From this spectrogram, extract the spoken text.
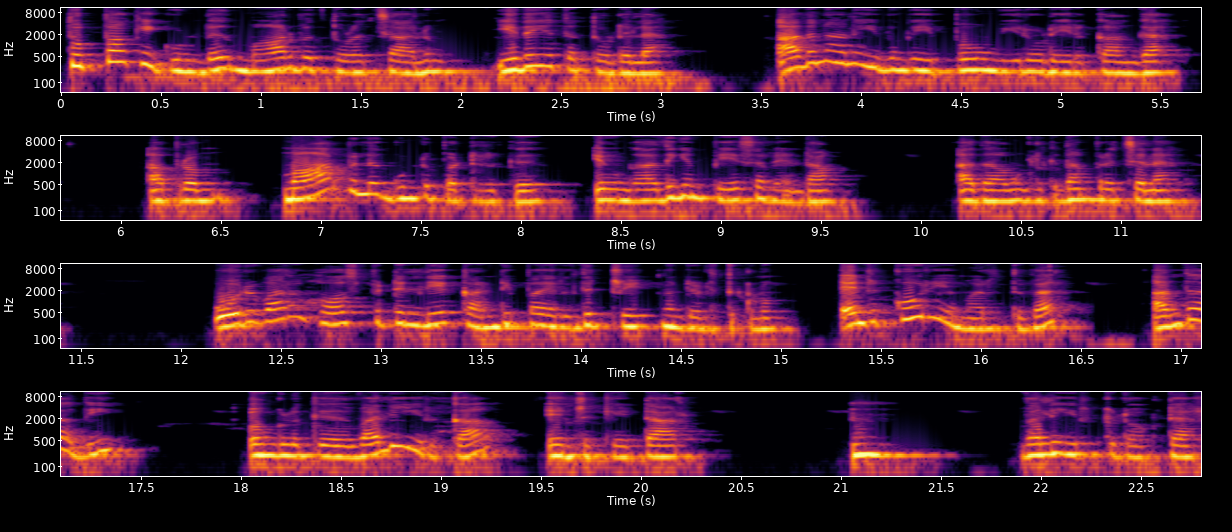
துப்பாக்கி குண்டு மார்பு துளைச்சாலும் இதயத்தை தொடல. அதனால இவங்க இப்பவும் உயிரோடு இருக்காங்க. அப்புறம் மார்பில் குண்டு பட்டிருக்கு இவங்க அதிகம் பேச வேண்டாம். அது அவங்களுக்கு தான் பிரச்சனை. ஒரு வாரம் ஹாஸ்பிட்டல்லயே கண்டிப்பா இருந்து ட்ரீட்மெண்ட் எடுத்துக்கணும் என்று கூறிய மருத்துவர் அந்தாதி உங்களுக்கு வலி இருக்கா? என்று கேட்டார். "ம், வலி இருக்கு டாக்டர்.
